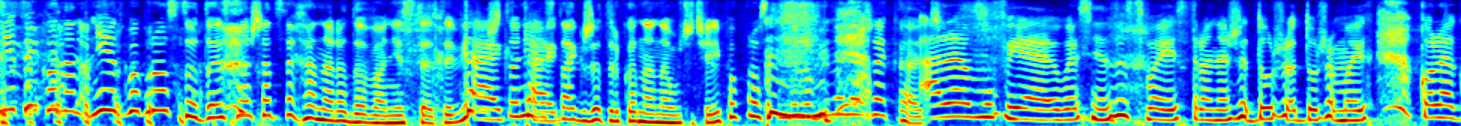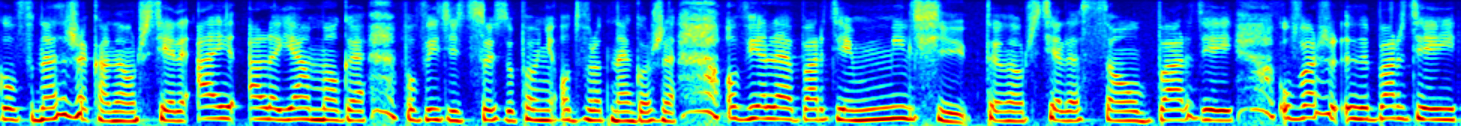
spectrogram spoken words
To nie tylko na, nie, po prostu, to jest nasza cecha narodowa niestety. Wiesz, Tak, to nie tak. jest tak, że tylko na nauczycieli, po prostu my lubimy narzekać. Ale mówię właśnie ze swojej strony, że dużo, dużo moich kolegów narzeka na nauczycieli, a, ale ja mogę powiedzieć coś zupełnie odwrotnego, że o wiele bardziej milsi te nauczyciele są, bardziej, uważ- bardziej,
